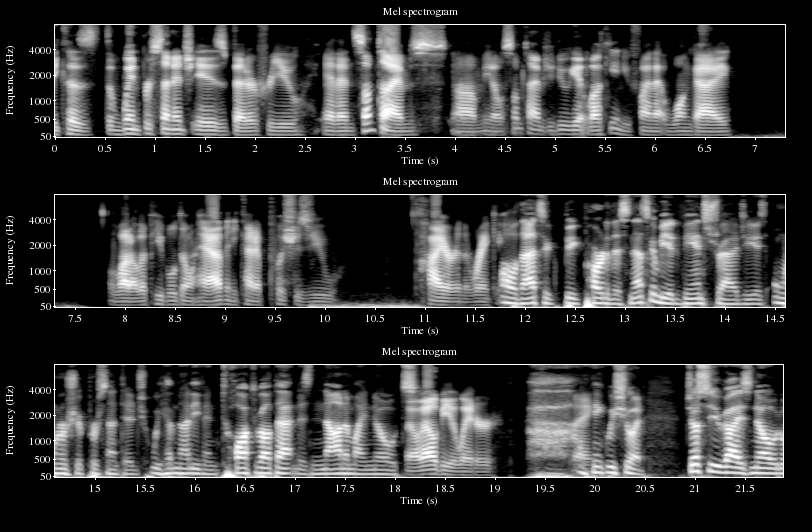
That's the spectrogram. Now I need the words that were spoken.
because the win percentage is better for you. And then sometimes, um, you know, sometimes you do get lucky and you find that one guy a lot of other people don't have, and he kind of pushes you higher in the ranking. Oh, that's a big part of this, and that's going to be advanced strategy is ownership percentage. We have not even talked about that, and is not in my notes. No, that'll be later. I think we should. Just so you guys know,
